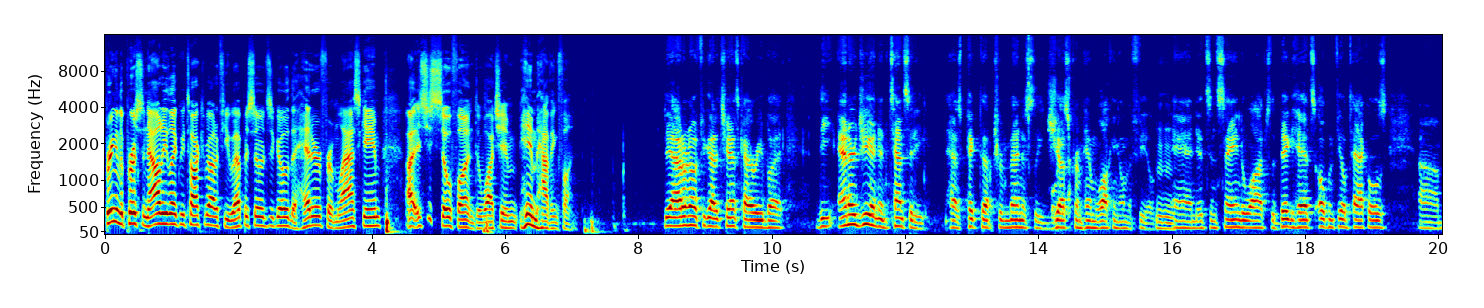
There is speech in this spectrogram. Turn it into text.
bringing the personality like we talked about a few episodes ago. The header from last game. Uh, it's just so fun to watch him him having fun. Yeah, I don't know if you got a chance, Khari, but the energy and intensity has picked up tremendously just from him walking on the field, Mhm. and it's insane to watch the big hits, open field tackles. Um,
